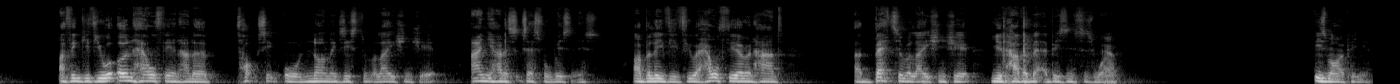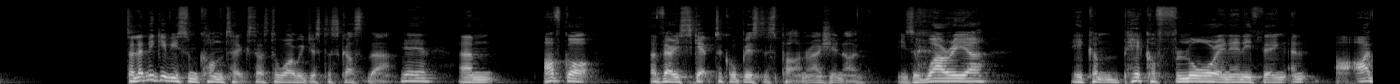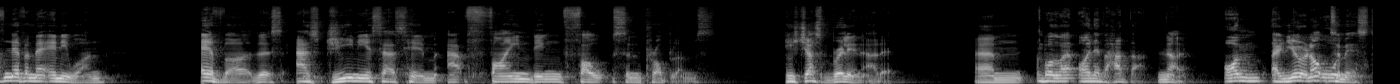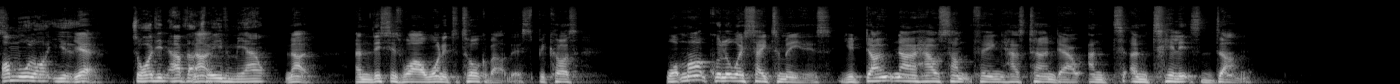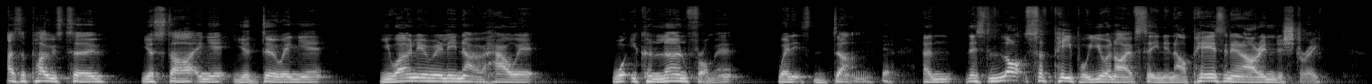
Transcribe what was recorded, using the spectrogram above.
I think if you were unhealthy and had a toxic or non existent relationship and you had a successful business, I believe if you were healthier and had a better relationship, you'd have a better business as well. Is my opinion. So let me give you some context as to why we just discussed that. Yeah, yeah. Um, I've got a very skeptical business partner, as you know. He's a worrier. He can pick a flaw in anything. And I've never met anyone ever that's as genius as him at finding faults and problems. He's just brilliant at it. Um, And by the way, I never had that. no, I'm And you're an more- optimist. I'm more like you. Yeah. So I didn't have that to even me out. No. And this is why I wanted to talk about this because what Mark will always say to me is you don't know how something has turned out unt- until it's done. As opposed to you're starting it, you're doing it. You only really know how it, what you can learn from it when it's done. Yeah. And there's lots of people you and I have seen in our peers and in our industry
